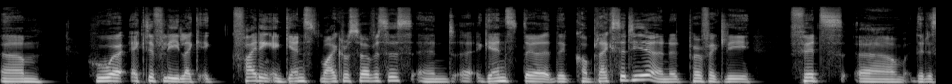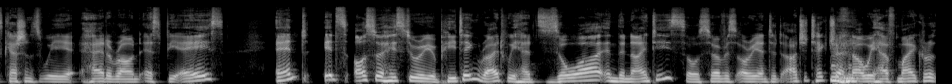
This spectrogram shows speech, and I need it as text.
um, who were actively like fighting against microservices and uh, against the the complexity, and it perfectly fits um, the discussions we had around SPAs. And it's also history repeating, right? We had SOA in the 90s, so service oriented architecture, mm -hmm. and mm-hmm. now we have micro.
